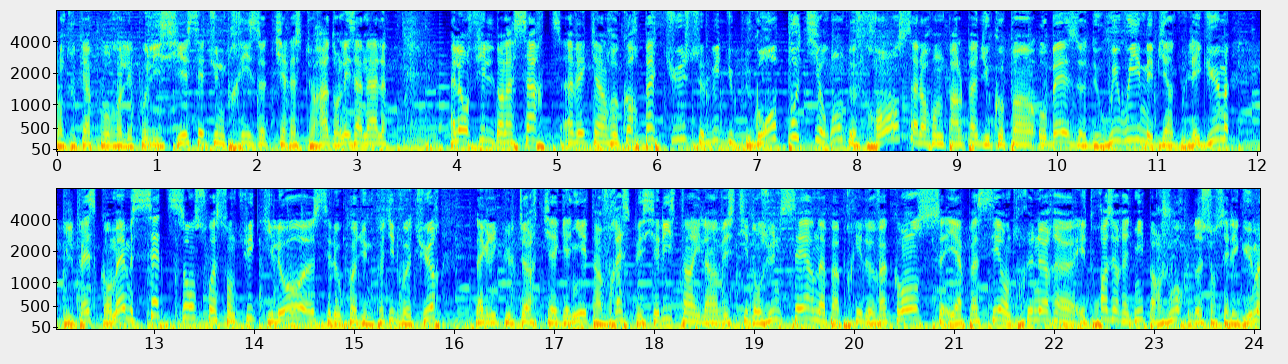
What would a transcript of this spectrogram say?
En tout cas pour les policiers, c'est une prise qui restera dans les annales. Elle enfile dans la Sarthe avec un record battu, celui du plus gros potiron de France. Alors on ne parle pas du copain obèse de Oui Oui, mais bien du légume. Il pèse quand même 768 kilos, c'est le poids d'une petite voiture. L'agriculteur qui a gagné est un vrai spécialiste. Hein. Il a investi dans une serre, n'a pas pris de vacances et a passé entre 1 heure et 3 heures et demie par jour sur ses légumes.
